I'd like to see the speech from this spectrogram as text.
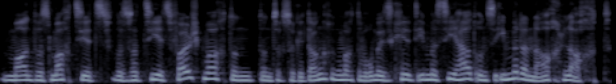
meint, was macht sie jetzt, was hat sie jetzt falsch gemacht und, und sich so Gedanken gemacht, warum das Kind immer sie haut und sie immer danach lacht.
